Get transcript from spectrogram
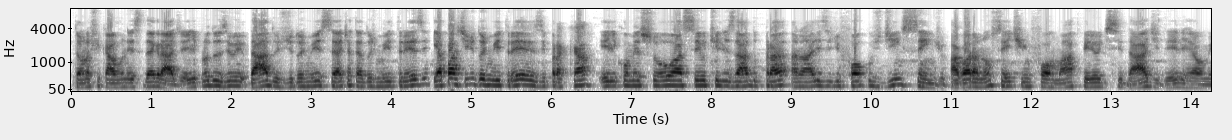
Então elas ficavam nesse DEGRADE. Ele produziu dados de 2007 até 2013 e a partir de 2013 para cá ele começou a ser utilizado para análise de focos de incêndio. Agora não sei te informar a periodicidade dele realmente,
